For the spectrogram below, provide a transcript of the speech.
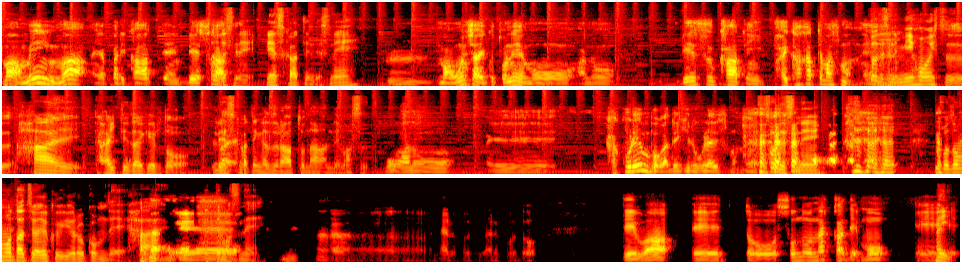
まあメインはやっぱりカーテン、レースカーテン。そうですね。レースカーテンですね。うんまあ御社行くとね、もう、あの、レースカーテンいっぱいかかってますもんね。そうですね。見本室、はい、入っていただけると、レースカーテンがずらっと並んでます。もうあの、えー、かくれんぼができるぐらいですもんね。そうですね。子供たちはよく喜んで、はい、やってますね。なるほど、なるほど。では、えーっと、その中でも、えーはい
